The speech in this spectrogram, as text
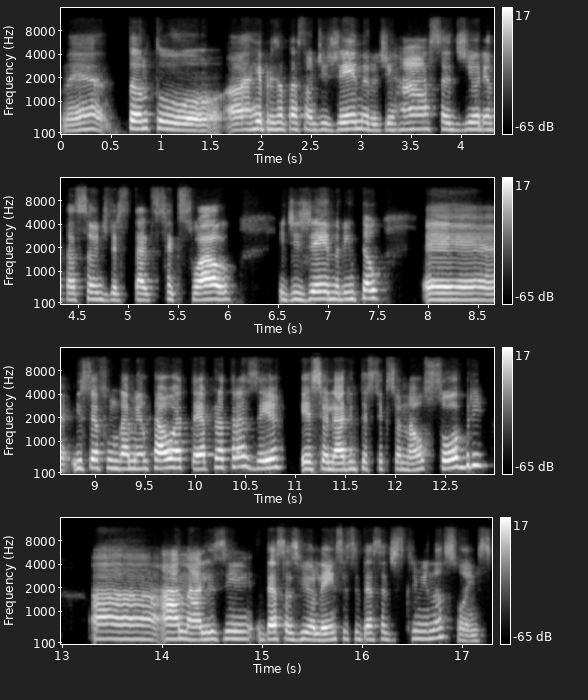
né, tanto a representação de gênero, de raça, de orientação e diversidade sexual e de gênero. Então, é, isso é fundamental até para trazer esse olhar interseccional sobre a, a, análise dessas violências e dessas discriminações.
